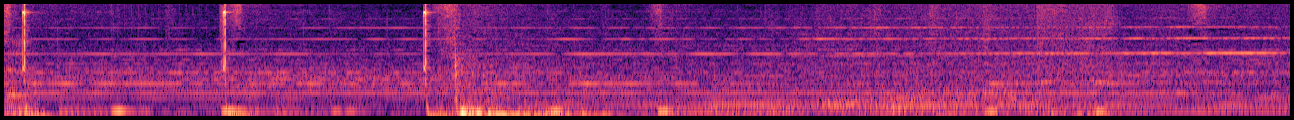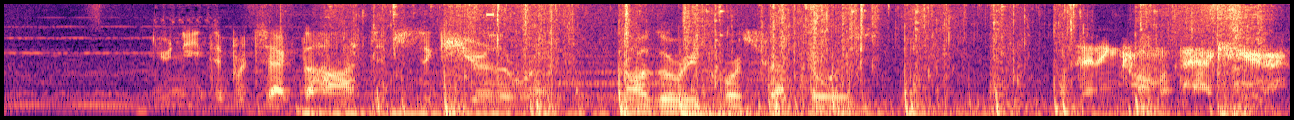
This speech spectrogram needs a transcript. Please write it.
No guarantees. You need to protect the hostage. Secure the room. I'll go reinforce trapdoors. Setting trauma pack here.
